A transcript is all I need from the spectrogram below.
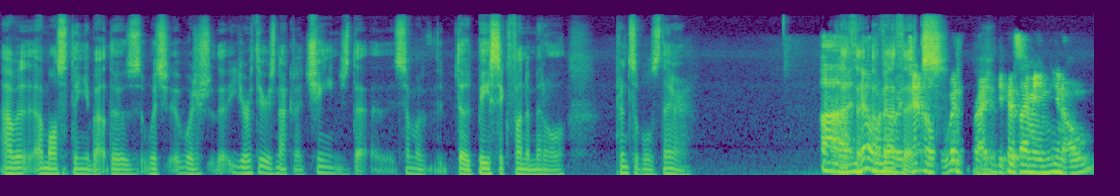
I w- I'm also thinking about those, which which your theory is not going to change that some of the basic fundamental principles there. Uh, no, no, ethics. it generally wouldn't, right? Yeah. Because I mean, you know,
